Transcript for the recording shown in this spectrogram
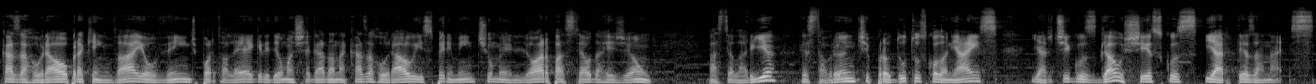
Casa Rural para quem vai ou vem de Porto Alegre, dê uma chegada na Casa Rural e experimente o melhor pastel da região. Pastelaria, restaurante, produtos coloniais e artigos gauchescos e artesanais.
